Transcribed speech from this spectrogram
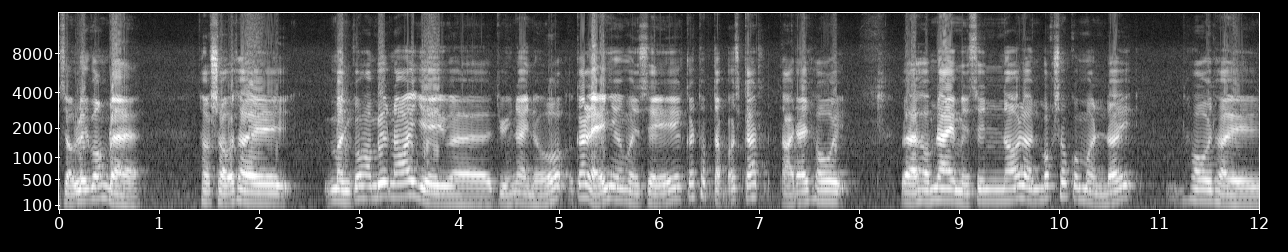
xử lý vấn đề. Thật sự thì mình cũng không biết nói gì về chuyện này nữa. Có lẽ như mình sẽ kết thúc tập podcast tại đây thôi. Và hôm nay mình xin nói lên bức xúc của mình đấy. Thôi thì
